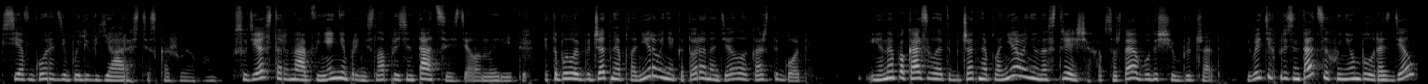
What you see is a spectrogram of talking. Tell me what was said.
Все в городе были в ярости, скажу я вам. В суде сторона обвинения принесла презентации, сделанные Ритой. Это было бюджетное планирование, которое она делала каждый год. И она показывала это бюджетное планирование на встречах, обсуждая будущий бюджет. И в этих презентациях у нее был раздел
